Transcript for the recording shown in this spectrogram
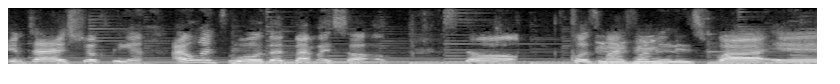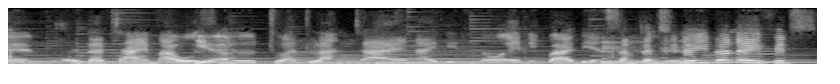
entire shock thing i went through all that by myself so because my mm-hmm. family is far and at that time i was yeah. new to atlanta and i didn't know anybody and mm-hmm. sometimes you know you don't know if it's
